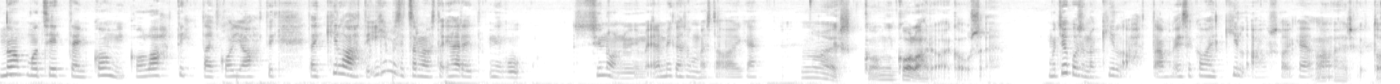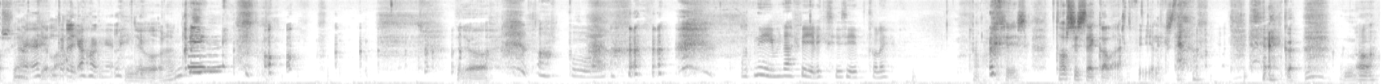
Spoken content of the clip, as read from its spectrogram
No, mut sitten kongi kolahti, tai kojahti, tai kilahti. Ihmiset sanoo sitä ihan eri niinku, synonyymeillä. Mikä sun mielestä on oikein? No eiks kongi kolahda aika usein? Mut joku sanoi kilahtaa, mutta ei se kauhean kilahus oikein No, ole. ei se tosiaan Ne, kilaa. triangeli. Joo. Kling. Joo. Apua. Mut niin, mitä fiiliksiä siitä tuli? No, siis tosi sekalaista fiilikstä. Eikö? No,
